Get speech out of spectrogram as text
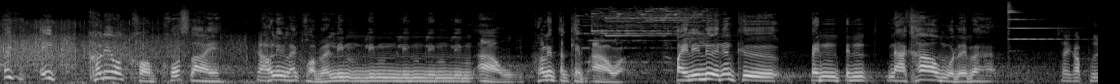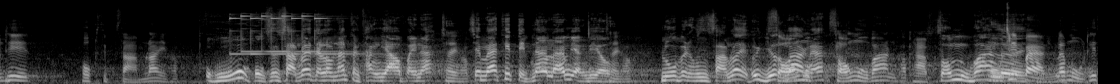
เฮ้ยไอ้เขาเรียกว่าขอบโคสไลน์ เขาเรียกอะไรขอบอะไรริมริมริมริมริมอ่าวเขาเรียกตะเข็บอ่าวอะไปเรื่อยๆ นั่นคือเป็นเป็นนาข้าวหมดเลยป่ะฮะใช่ครับพื้นที่ 63 ไร่ครับ โอ้โหหกสิบสามไร่แต่เรานับจากทางยาวไปนะใช่ครับใช่ไหมที่ติดหน้าน้ำอย่างเดียวใช่ครับ รวมเป็นหกสิบสามไร่เฮ้ยเยอะสองมากนะสองหมู่บ้านครับสองหมู่บ้านหมู่เลย ที่ 8 และหมู่ที่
